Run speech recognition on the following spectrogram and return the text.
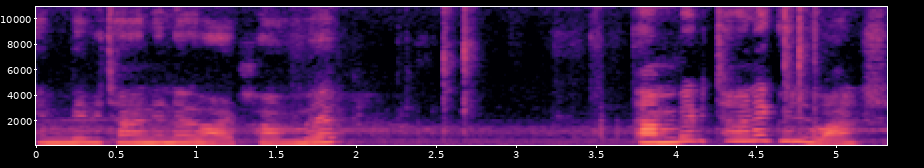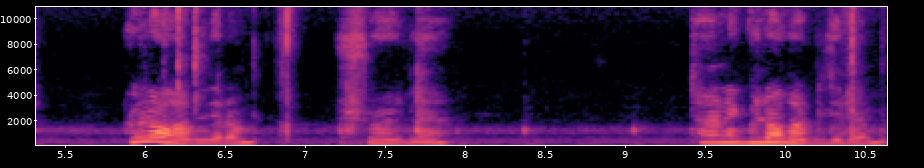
pembe bir tane ne var pembe? Pembe bir tane gül var. Gül alabilirim. Şöyle. Bir tane gül alabilirim.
